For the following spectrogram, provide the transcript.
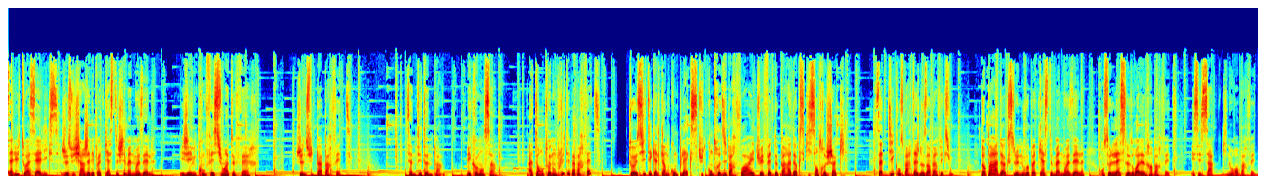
Salut toi, c'est Alix, je suis chargée des podcasts chez Mademoiselle. Et j'ai une confession à te faire. Je ne suis pas parfaite. Ça ne t'étonne pas? Mais comment ça? Attends, toi non plus t'es pas parfaite? Toi aussi t'es quelqu'un de complexe, tu te contredis parfois et tu es faite de paradoxes qui s'entrechoquent? Ça te dit qu'on se partage nos imperfections? Dans Paradoxe, le nouveau podcast Mademoiselle, on se laisse le droit d'être imparfaite. Et c'est ça qui nous rend parfaite.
